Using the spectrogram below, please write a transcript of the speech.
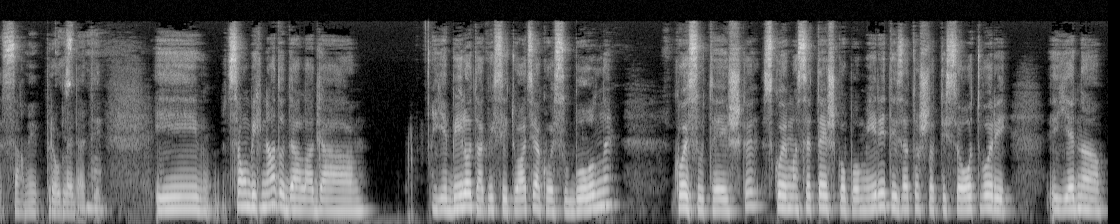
sami progledati. Da. I samo bih nadodala da je bilo takvih situacija koje su bolne, koje su teške, s kojima se teško pomiriti zato što ti se otvori jedna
